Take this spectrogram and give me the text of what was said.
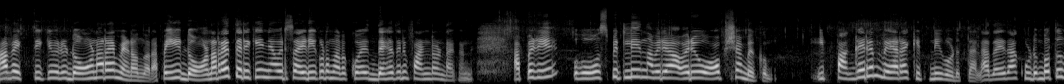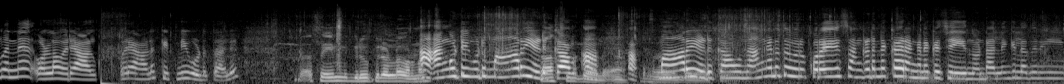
ആ വ്യക്തിക്ക് ഒരു ഡോണറെ വേണമെന്ന് പറയും അപ്പോൾ ഈ ഡോണറെ തിരക്കി ഞാൻ ഒരു സൈഡിൽ കൂടെ നടക്കുക ഇദ്ദേഹത്തിന് ഫണ്ട് ഉണ്ടാക്കുന്നത്. അപ്പോഴേ ഹോസ്പിറ്റലിൽ നിന്ന് അവർ ഒരു ഓപ്ഷൻ വെക്കും. ഈ പകരം വേറെ കിഡ്നി കൊടുത്താൽ അതായത് ആ കുടുംബത്തിൽ തന്നെ ഉള്ള ഒരാൾ ഒരാൾ കിഡ്നി കൊടുത്താൽ സെയിം ഗ്രൂപ്പിലുള്ള അങ്ങോട്ടും ഇങ്ങോട്ടും മാറിയെടുക്കാം. ആ പോലെ, ആ, മാറിയെടുക്കാവുന്ന അങ്ങനത്തെ ഒരു കുറേ സംഘടനക്കാർ അങ്ങനെയൊക്കെ ചെയ്യുന്നുണ്ട്. അല്ലെങ്കിൽ അതിന് ഈ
